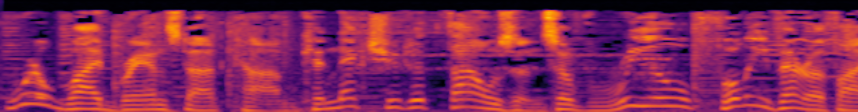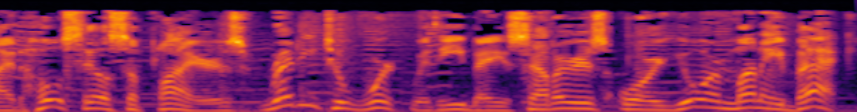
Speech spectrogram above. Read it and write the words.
WorldwideBrands.com connects you to thousands of real, fully verified wholesale suppliers ready to work with eBay sellers or your money back,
